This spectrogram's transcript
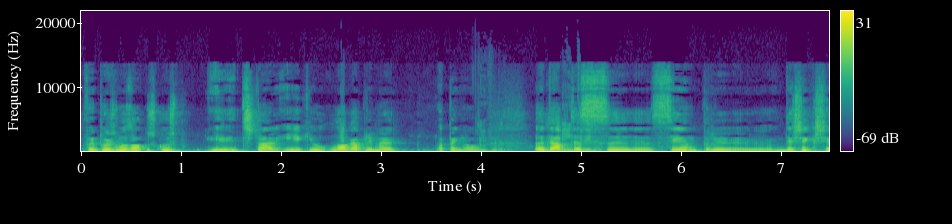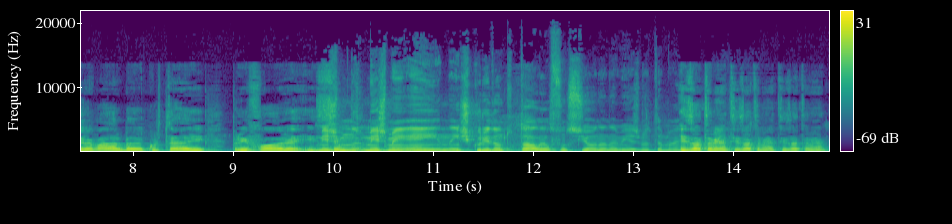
foi pôr os meus óculos escuros e testar e aquilo logo à primeira apanhou. É Adapta-se sempre, deixei crescer a barba, cortei, por aí fora. E mesmo sempre... mesmo em, em, escuridão total ele funciona na mesma também. Exatamente, exatamente, exatamente.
